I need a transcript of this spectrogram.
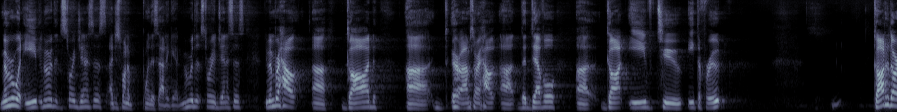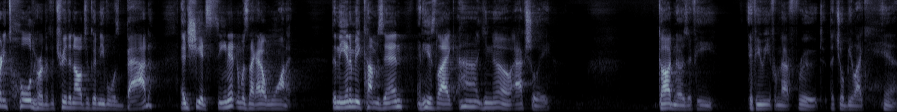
Remember what Eve, remember the story of Genesis? I just want to point this out again. Remember the story of Genesis? You remember how uh, God, uh, or I'm sorry, how uh, the devil uh, got Eve to eat the fruit, God had already told her that the tree of the knowledge of good and evil was bad, and she had seen it and was like, I don't want it. Then the enemy comes in and he's like, ah, you know, actually, God knows if he if you eat from that fruit that you'll be like him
